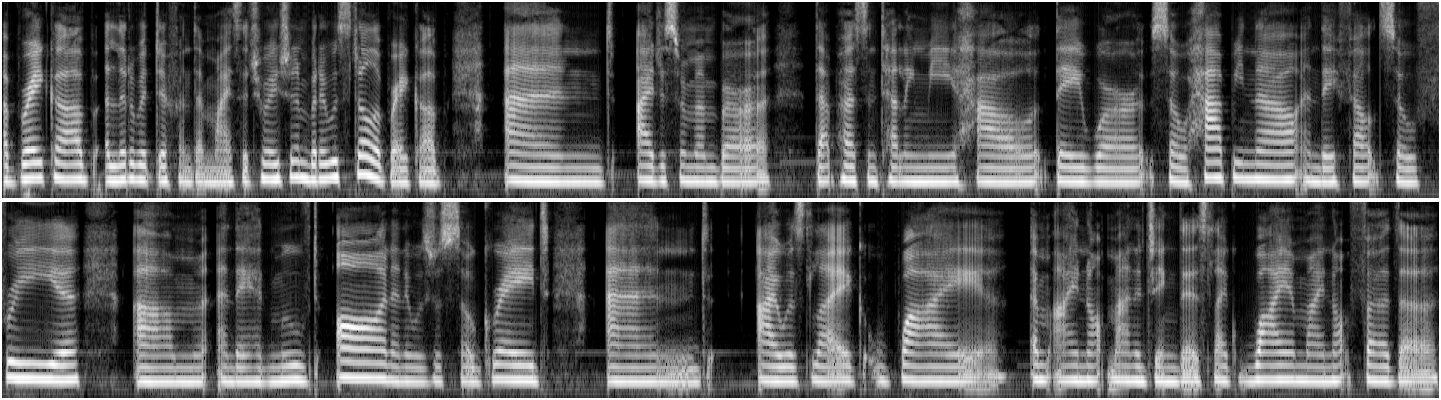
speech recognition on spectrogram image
a breakup, a little bit different than my situation, but it was still a breakup. And I just remember that person telling me how they were so happy now and they felt so free um, and they had moved on, and it was just so great. And I was like, why am I not managing this? Like, why am I not further?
